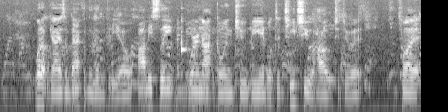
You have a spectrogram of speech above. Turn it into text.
What up guys, I'm back with another video. Obviously, we're not going to be able to teach you how to do it, but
